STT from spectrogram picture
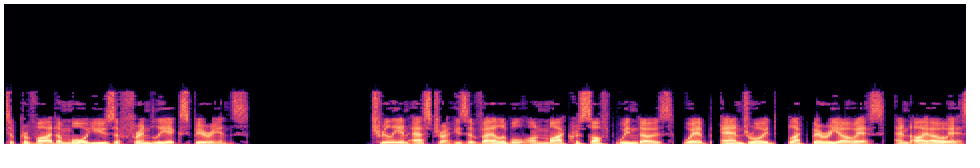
to provide a more user-friendly experience. Trillian Astra is available on Microsoft Windows, Web, Android, BlackBerry OS, and iOS.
